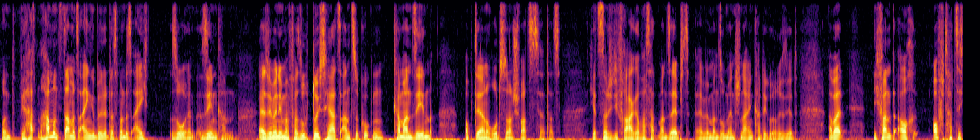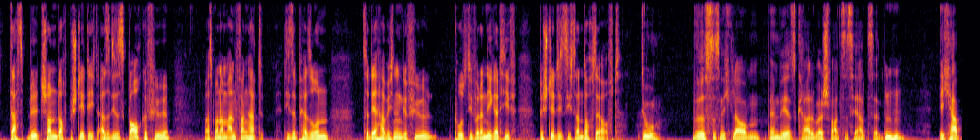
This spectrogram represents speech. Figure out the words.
Und wir hatten, haben uns damals eingebildet, dass man das eigentlich so sehen kann. Also wenn man jemanden versucht, durchs Herz anzugucken, kann man sehen, ob der ein rotes oder ein schwarzes Herz hat. Jetzt natürlich die Frage, was hat man selbst, äh, wenn man so Menschen einkategorisiert. Aber ich fand auch, oft hat sich das Bild schon doch bestätigt. Also dieses Bauchgefühl, was man am Anfang hat, diese Person, zu der habe ich ein Gefühl, positiv oder negativ, bestätigt sich dann doch sehr oft. Du wirst es nicht glauben, wenn wir jetzt gerade bei Schwarzes Herz sind. Mhm. Ich habe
